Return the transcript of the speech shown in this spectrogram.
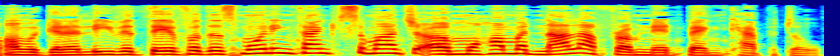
Well, we're going to leave it there for this morning. Thank you so much, uh, Mohammed Nalla from Nedbank Capital.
